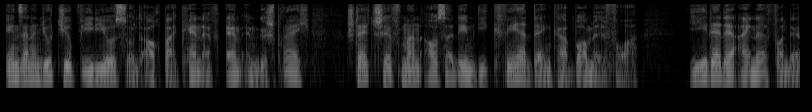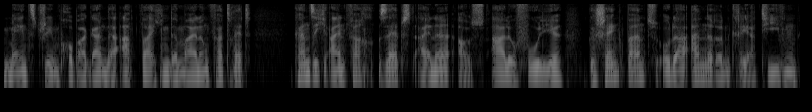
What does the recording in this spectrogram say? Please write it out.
In seinen YouTube-Videos und auch bei KenFM im Gespräch stellt Schiffmann außerdem die Querdenker-Bommel vor – jeder, der eine von der Mainstream-Propaganda abweichende Meinung vertritt, kann sich einfach selbst eine aus Alufolie, Geschenkband oder anderen kreativen,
